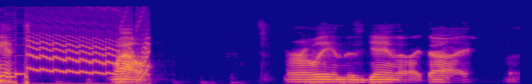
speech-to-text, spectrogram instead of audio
it. Wow. It's early in this game that I die. But...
